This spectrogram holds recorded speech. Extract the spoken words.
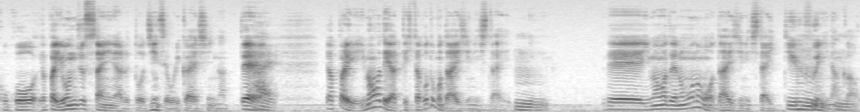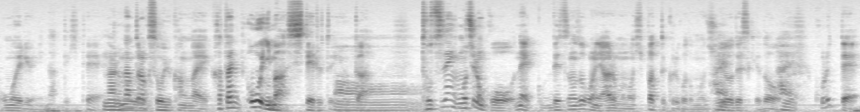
ここやっぱり40歳になると人生折り返しになって、はい。やっぱり今までやってきたことも大事にしたい。うん。で今までのものも大事にしたいっていうふうになんか思えるようになってきて、なるほど。んとなくそういう考え方を今してるというあかー。突然もちろんこうね別のところにあるものを引っ張ってくることも重要ですけど、はい。これって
